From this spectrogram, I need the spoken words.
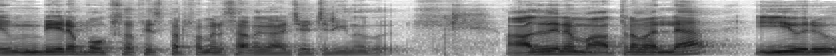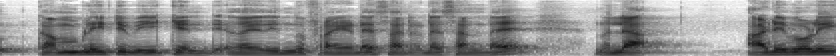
ഗംഭീര ബോക്സ് ഓഫീസ് പെർഫോമൻസ് ആണ് കാഴ്ചവെച്ചിരിക്കുന്നത്. ആദ്യ ദിനം മാത്രമല്ല ഈ ഒരു കംപ്ലീറ്റ് വീക്കെൻഡ് അതായത് ഇന്ന് ഫ്രൈഡേ സാറ്റർഡേ സൺഡേ നല്ല അടിപൊളി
